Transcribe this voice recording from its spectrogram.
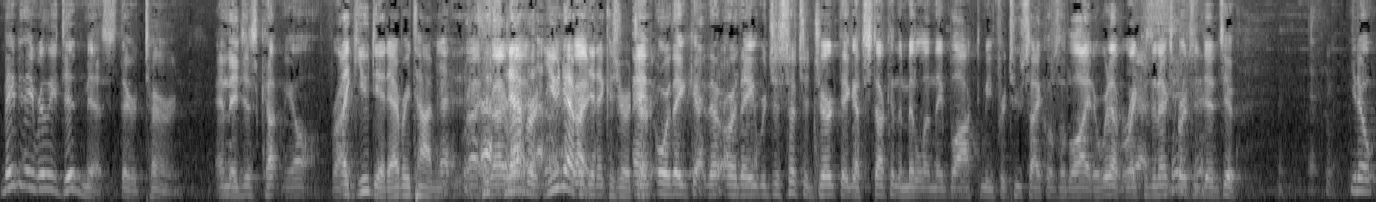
maybe they really did miss their turn and they just cut me off. Right? Like you did every time. You, right, right, never, right. you never did it because you're a jerk. And, or they, or they were just such a jerk they got stuck in the middle and they blocked me for two cycles of the light or whatever, right? Because yes. the next person did too. You know,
